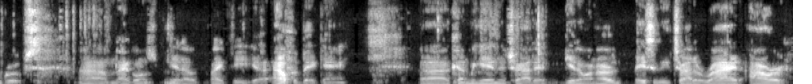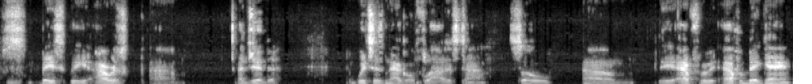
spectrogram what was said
groups. Um, not going, you know, like the uh, Alphabet Gang uh, coming in and try to get on our, basically try to ride our, basically our um, agenda, which is not going to fly this time. So um, the Alphabet, Alphabet Gang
